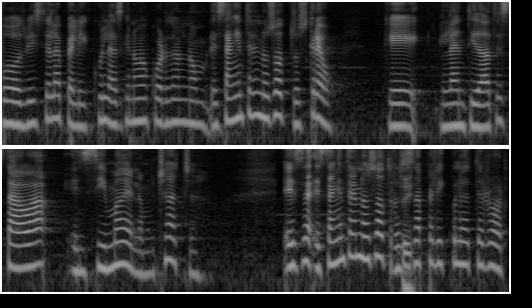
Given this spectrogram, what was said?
Vos viste la película, es que no me acuerdo el nombre, están entre nosotros, creo, que la entidad estaba encima de la muchacha. Esa- están entre nosotros, Sí. esa película de terror.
